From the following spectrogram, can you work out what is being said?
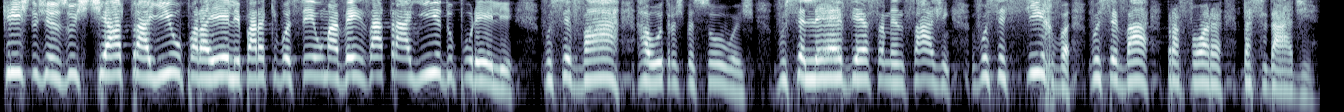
Cristo Jesus te atraiu para Ele, para que você, uma vez atraído por Ele, você vá a outras pessoas, você leve essa mensagem, você sirva, você vá para fora da cidade.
